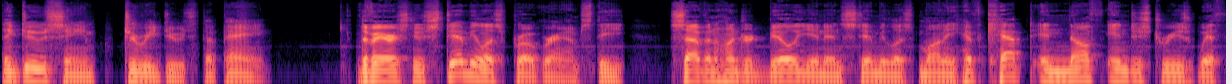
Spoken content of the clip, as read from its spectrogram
they do seem to reduce the pain. The various new stimulus programs, the 700 billion in stimulus money have kept enough industries with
